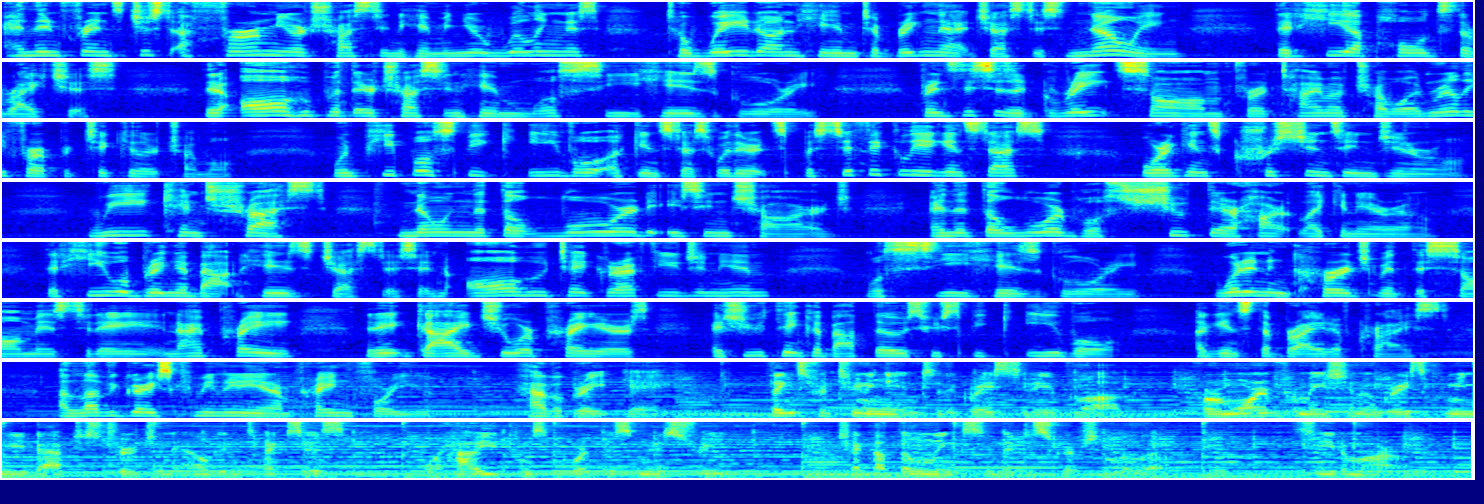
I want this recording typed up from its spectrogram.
And then, friends, just affirm your trust in Him and your willingness to wait on Him to bring that justice, knowing that He upholds the righteous, that all who put their trust in Him will see His glory. Friends, this is a great psalm for a time of trouble and really for a particular trouble. When people speak evil against us, whether it's specifically against us or against Christians in general, we can trust knowing that the Lord is in charge and that the Lord will shoot their heart like an arrow that he will bring about his justice, and all who take refuge in him will see his glory. What an encouragement this psalm is today, and I pray that it guides your prayers as you think about those who speak evil against the bride of Christ. I love you, Grace Community, and I'm praying for you. Have a great day. Thanks for tuning in to the Grace Today vlog. For more information on Grace Community Baptist Church in Elgin, Texas, or how you can support this ministry, check out the links in the description below. See you tomorrow.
